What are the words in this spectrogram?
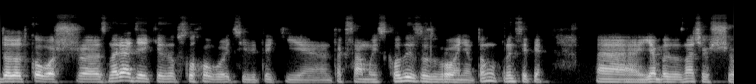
додатково ж е, знаряддя, які обслуговують ці літаки, е, так само і склади з озброєнням. Тому, в принципі, я би зазначив, що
